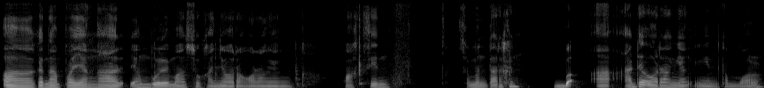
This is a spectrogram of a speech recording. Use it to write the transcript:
Uh, kenapa yang yang boleh masuk hanya orang-orang yang vaksin? Sementara kan ada orang yang ingin ke mall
